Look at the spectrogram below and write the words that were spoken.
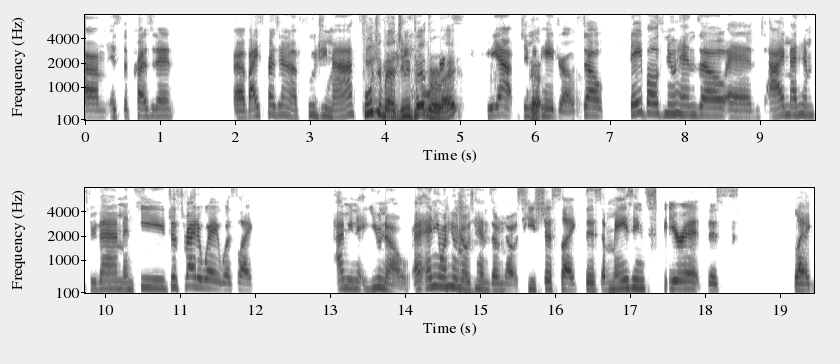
um, is the president, uh, vice president of Fuji Mats. and Fuji Man, Jimmy Fuji Pedro, right? Yeah, Jimmy Yep. Pedro. So they both knew Henzo, and I met him through them, and he just right away was like, I mean, you know, anyone who knows Henzo knows he's just like this amazing spirit, this like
